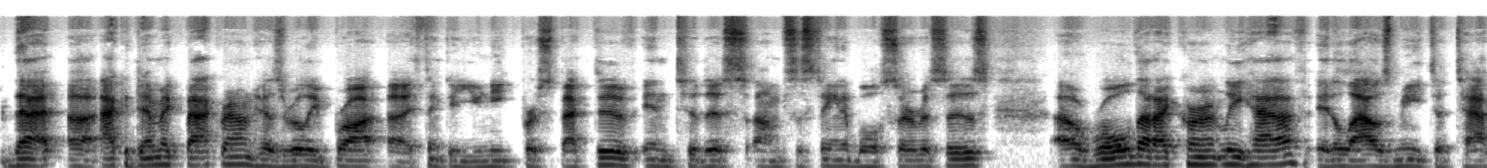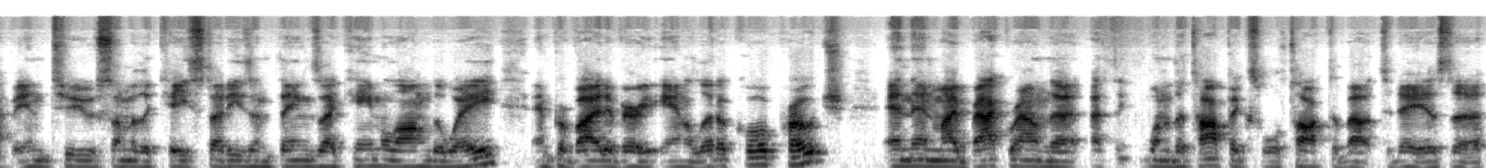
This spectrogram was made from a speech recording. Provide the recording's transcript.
that uh, academic background has really brought, I think, a unique perspective into this um, sustainable services uh, role that I currently have. It allows me to tap into some of the case studies and things I came along the way and provide a very analytical approach. And then my background that I think one of the topics we'll talk about today is the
